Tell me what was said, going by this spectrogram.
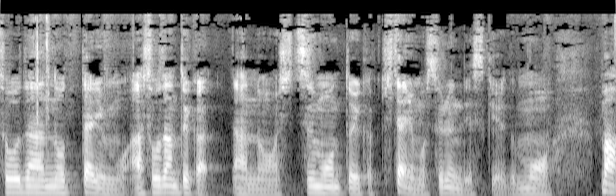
相談乗ったりも、あ、相談というか、あの、質問というか来たりもするんですけれども、まあ、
